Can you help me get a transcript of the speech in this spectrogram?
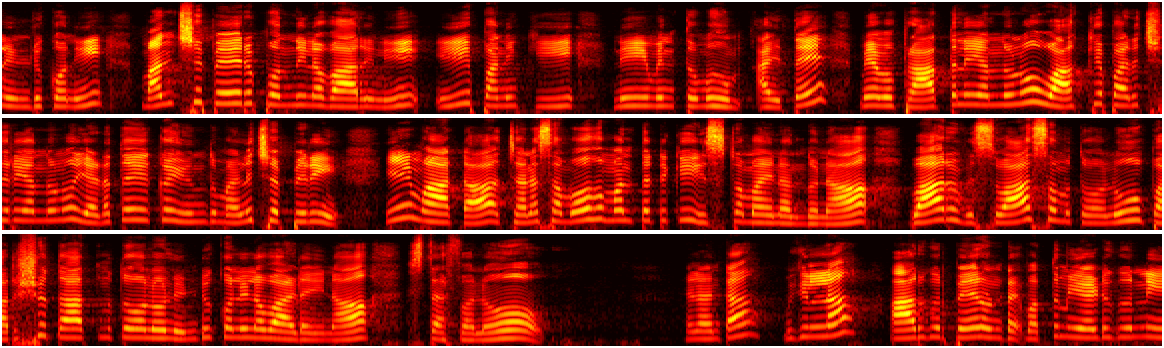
నిండుకొని మంచి పేరు పొందిన వారిని ఈ పనికి నియమితము. అయితే మేము ప్రార్థన ఎందును వాక్య పరిచర్యందును ఎడతెగక ఎందుమని చెప్పిరి. ఈ మాట జనసమూహమంతటికి ఇష్టమైనందున వారు విశ్వాసముతోనూ పరిశుద్ధాత్మతోనూ నిండుకొనిన వాడైన స్టెఫనో. ఏంటంట మిగిలిన ఆరుగురు పేరు ఉంటాయి మొత్తం ఏడుగురిని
